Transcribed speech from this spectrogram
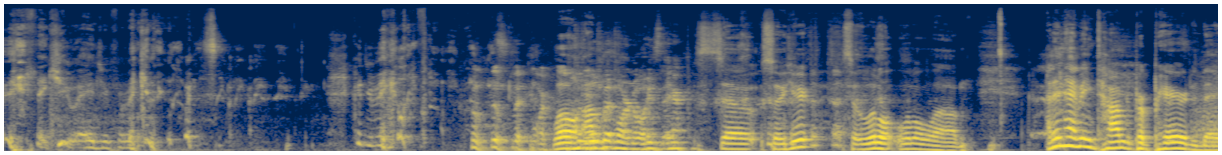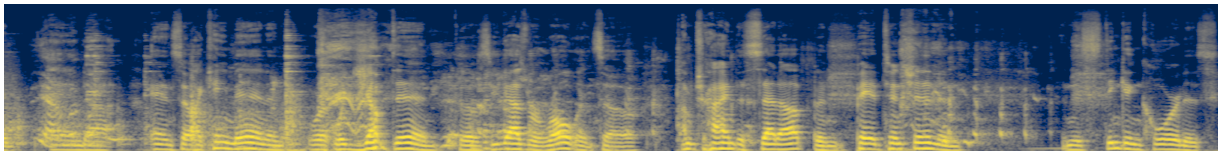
Thank you, Andrew, for making the noise. Could you make a little? a little bit more. Well, a little I'm, bit more noise there. so so here so a little little um I didn't have any time to prepare today. Yeah. And uh and so I came in and we we jumped in because you guys were rolling. So I'm trying to set up and pay attention and and this stinking cord has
